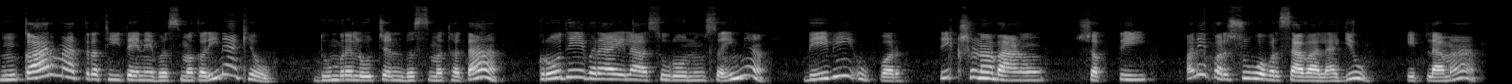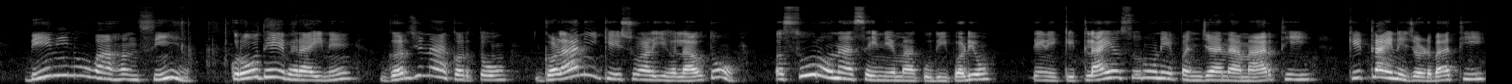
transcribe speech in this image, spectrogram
હુંકાર માત્રથી તેને ભસ્મ કરી નાખ્યો. ધૂમ્રલોચન ભસ્મ થતાં ક્રોધે ભરાયેલા અસુરોનું સૈન્ય દેવી ઉપર તીક્ષ્ણ બાણો શક્તિ અને પરશુઓ વરસાવા લાગ્યું. એટલામાં દેવીનું વાહન સિંહ ક્રોધે ભરાઈને ગર્જના કરતો, ગળાની કેશવાળી હલાવતો અસુરોના સૈન્યમાં કૂદી પડ્યો. તેણે કેટલાય અસુરોને પંજાના મારથી, કેટલાયને જડબાથી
